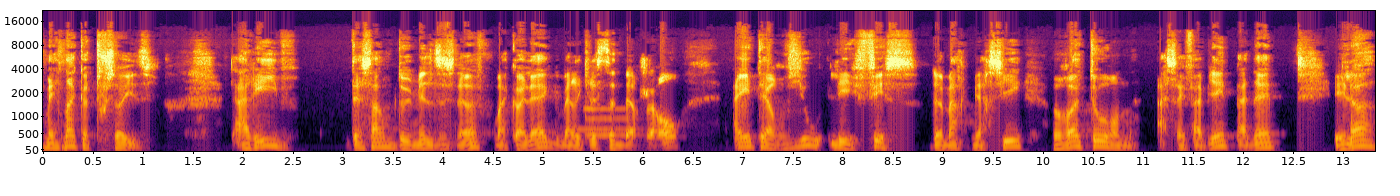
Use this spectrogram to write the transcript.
Maintenant que tout ça est dit, arrive décembre 2019, ma collègue Marie-Christine Bergeron interview les fils de Marc Mercier, retourne à Saint-Fabien de Panay, et là,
